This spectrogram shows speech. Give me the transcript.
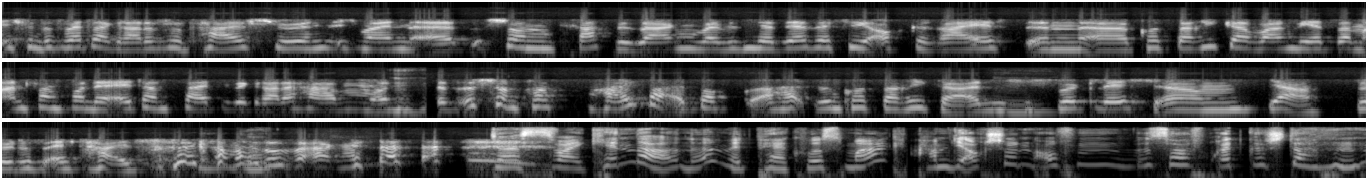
Ich finde das Wetter gerade total schön. Ich meine, äh, es ist schon krass, wir sagen, weil wir sind ja sehr, sehr viel auch gereist. In äh, Costa Rica waren wir jetzt am Anfang von der Elternzeit, die wir gerade haben. Und es ist schon fast heißer als auf, halt in Costa Rica. Also es ist wirklich, ähm, ja, Sylt ist echt heiß, kann man so sagen. Du hast zwei Kinder, ne? Mit Per Kussmark. Haben die auch schon auf dem Surfbrett gestanden?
